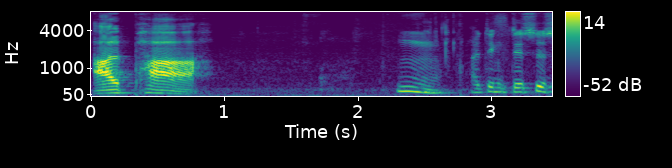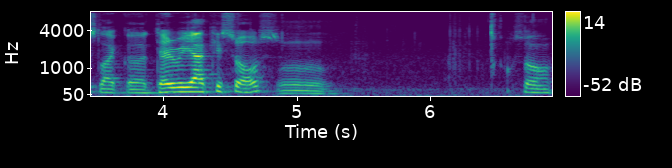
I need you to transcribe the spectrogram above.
Alpa. Hmm, I think this is like a teriyaki sauce. Mm. So,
